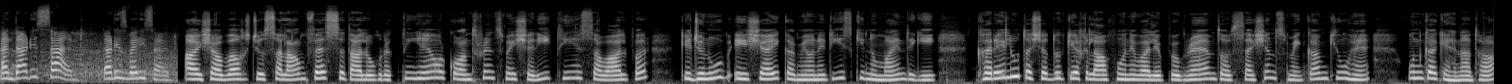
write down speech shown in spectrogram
And that is sad that is very sad Ayesha Bakhsh جو سلام فیسٹ سے تعلق رکھتی ہیں اور کانفرنس میں شریک تھیں، اس سوال پر کہ جنوب ایشیائی کمیونٹیز کی نمائندگی گھریلو تشدد کے خلاف ہونے والے پروگرامز اور سیشنز میں کم کیوں ہیں، ان کا کہنا تھا۔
